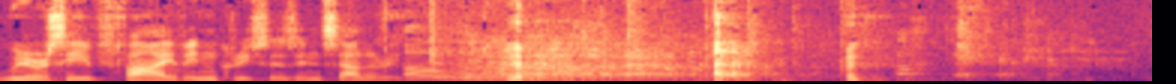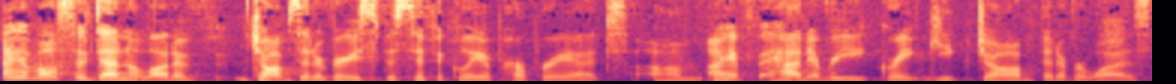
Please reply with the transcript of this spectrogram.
we received five increases in salary. Oh. I have also done a lot of jobs that are very specifically appropriate. Um, I have had every great geek job that ever was.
